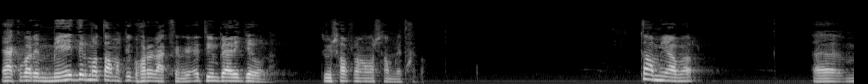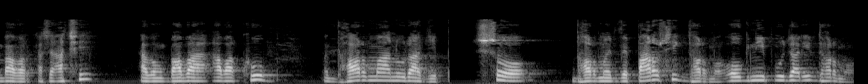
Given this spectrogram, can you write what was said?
একবারে মেয়েদের মতো আমাকে ঘরে রাখছেন। তুমি বাইরে যেও না। তুমি সবসময় আমার সামনে থাকো। তো আমি আবার বাবার কাছে আছি এবং বাবা আবার খুব ধর্মানুরাগী। সো ধর্মের যে পারসিক ধর্ম, অগ্নি পূজারীর ধর্ম,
